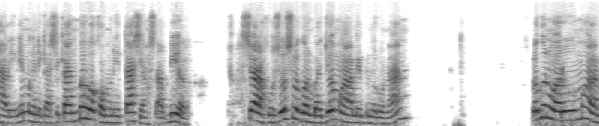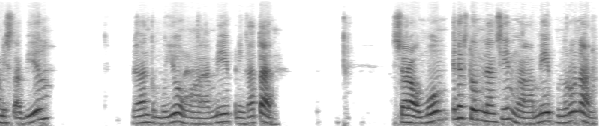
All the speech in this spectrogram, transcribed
Hal ini mengindikasikan bahwa komunitas yang stabil. Secara khusus, logon bajo mengalami penurunan, logon waru mengalami stabil, dan temuyung mengalami peningkatan. Secara umum, indeks dominansi mengalami penurunan.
